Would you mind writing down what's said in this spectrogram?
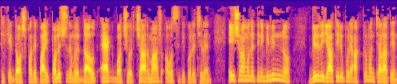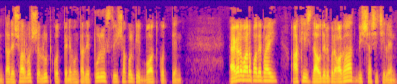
থেকে দশ পদে পাই পলেশ্বরের মধ্যে দাউদ এক বছর চার মাস অবস্থিতি করেছিলেন। এই সময়ের মধ্যে তিনি বিভিন্ন বিরোধী জাতির উপরে আক্রমণ চালাতেন, তাদের সর্বস্ব লুট করতেন এবং তাদের পুরুষ স্ত্রী সকলকেই বধ করতেন। এগারো বারো পদে পাই আখিস দাউদের উপরে অগাধ বিশ্বাসী ছিলেন।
